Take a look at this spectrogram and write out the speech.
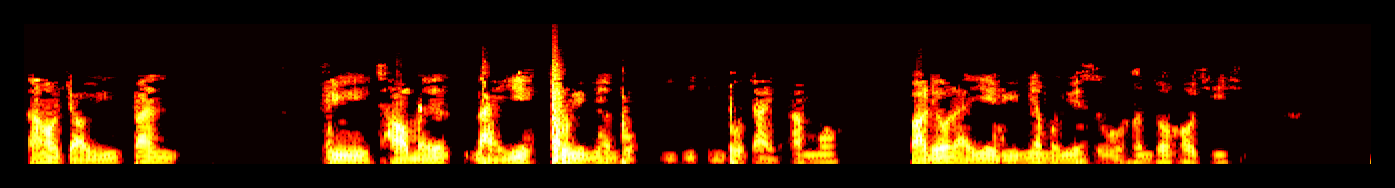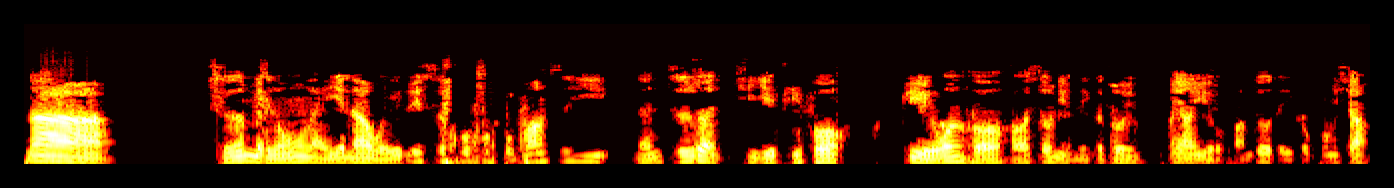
然后搅匀拌。取草莓奶液涂于面部以及颈部加以按摩，保留奶液于面部约十五分钟后清洗。那此美容奶液呢为瑞士护肤补方之一，能滋润清洁皮肤，具有温和和收敛的一个作用，同样有防皱的一个功效。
